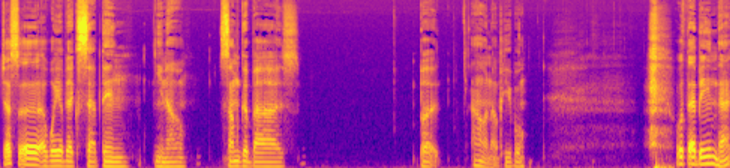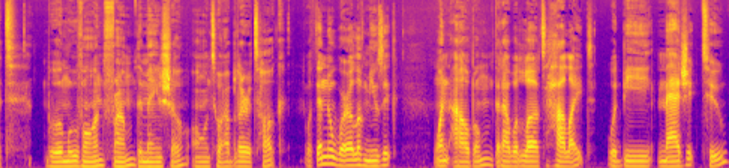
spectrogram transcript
just a, a way of accepting, you know, some goodbyes. But I don't know, people. With that being that, we'll move on from the main show on to our Blerd talk. Within the world of music, one album that I would love to highlight would be Magic 2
